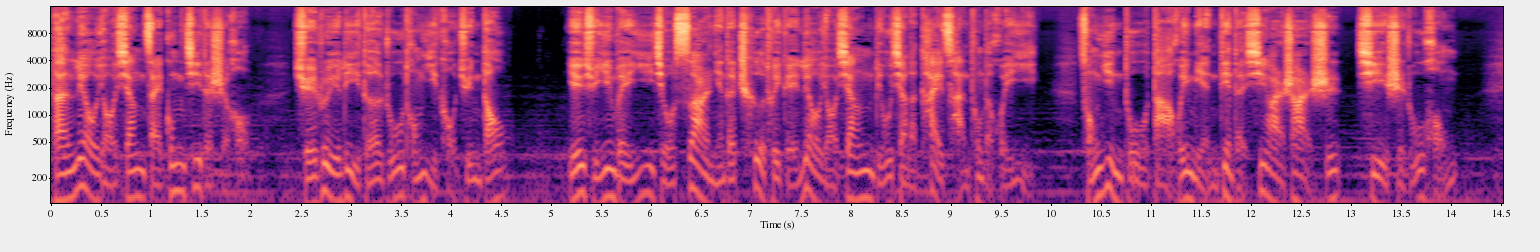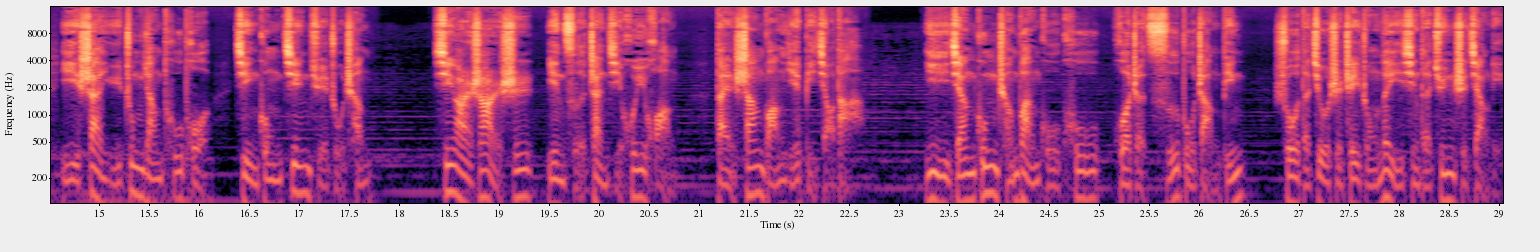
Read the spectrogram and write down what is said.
但廖耀湘在攻击的时候，却锐利得如同一口军刀。也许因为1942年的撤退给廖耀湘留下了太惨痛的回忆。从印度打回缅甸的新二十二师气势如虹，以善于中央突破、进攻坚决著称。新二十二师因此战绩辉煌，但伤亡也比较大。一将攻城万骨枯，或者辞部长兵，说的就是这种类型的军事将领。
